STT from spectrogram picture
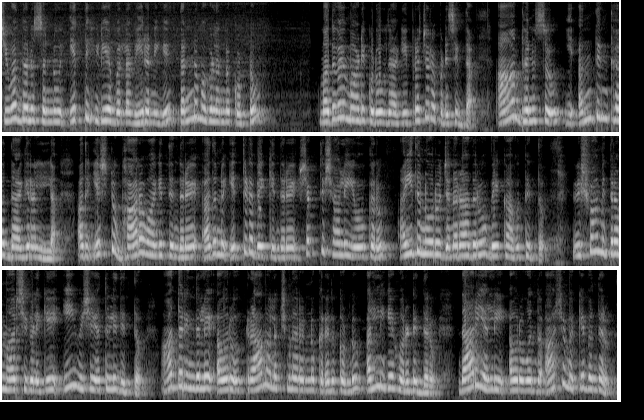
ಶಿವಧನುಸ್ಸನ್ನು ಎತ್ತಿ ಹಿಡಿಯಬಲ್ಲ ವೀರನಿಗೆ ತನ್ನ ಮಗಳನ್ನು ಕೊಟ್ಟು ಮದುವೆ ಮಾಡಿಕೊಡುವುದಾಗಿ ಪ್ರಚುರಪಡಿಸಿದ್ದ. ಆ ಧನುಸ್ಸು ಅಂತಿಂಥದ್ದಾಗಿರಲಿಲ್ಲ. ಅದು ಎಷ್ಟು ಭಾರವಾಗಿತ್ತೆಂದರೆ ಅದನ್ನು ಎತ್ತಿಡಬೇಕೆಂದರೆ ಶಕ್ತಿಶಾಲಿ ಯುವಕರು ಐದು ನೂರು ಜನರಾದರೂ ಬೇಕಾಗುತ್ತಿತ್ತು. ವಿಶ್ವಾಮಿತ್ರ ಮಹರ್ಷಿಗಳಿಗೆ ಈ ವಿಷಯ ತಿಳಿದಿತ್ತು. ಆದ್ದರಿಂದಲೇ ಅವರು ರಾಮ ಲಕ್ಷ್ಮಣರನ್ನು ಕರೆದುಕೊಂಡು ಅಲ್ಲಿಗೆ ಹೊರಟಿದ್ದರು. ದಾರಿಯಲ್ಲಿ ಅವರು ಒಂದು ಆಶ್ರಮಕ್ಕೆ ಬಂದರು.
